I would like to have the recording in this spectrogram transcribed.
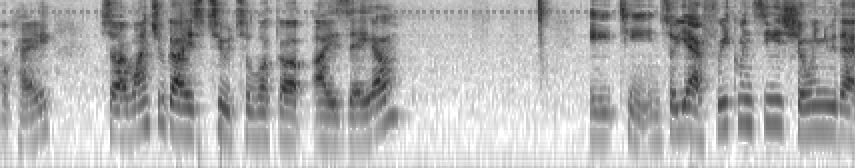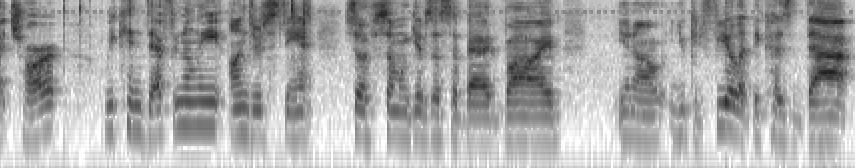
Okay, so I want you guys to to look up Isaiah 18. So yeah, frequencies showing you that chart, we can definitely understand. So if someone gives us a bad vibe, you know, you could feel it because that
